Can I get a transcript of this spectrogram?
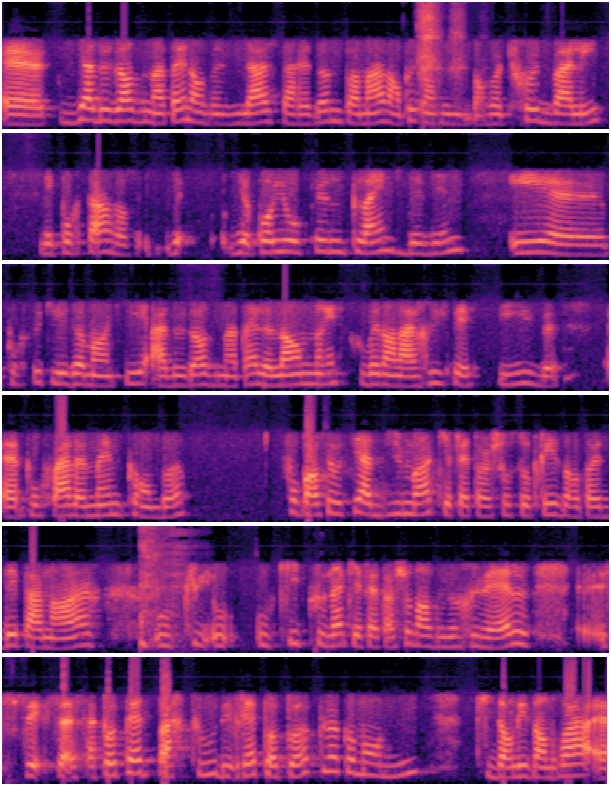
Euh, dis à 2 heures du matin dans un village, ça résonne pas mal. En plus, dans, une- dans un creux de vallée. Mais pourtant, il n'y a, pas eu aucune plainte, je devine. Et euh, pour ceux qui les ont manqués, à 2 heures du matin, le lendemain, ils se trouvaient dans la rue festive euh, pour faire le même combat. faut penser aussi à Dumas qui a fait un show surprise dans un dépanneur ou, ou, ou Keith Kuna qui a fait un show dans une ruelle. Euh, ça, ça popette partout, des vrais pop-up, là, comme on dit. Puis dans des endroits euh,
